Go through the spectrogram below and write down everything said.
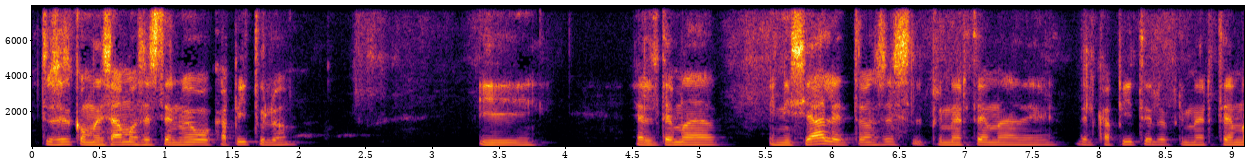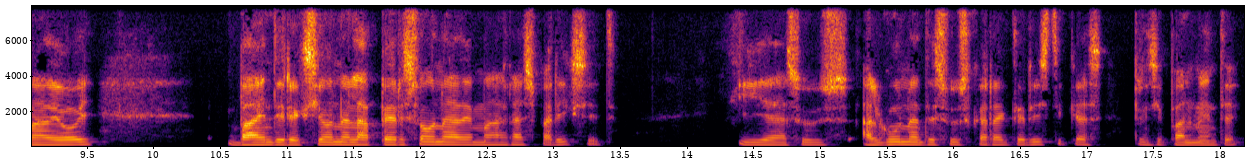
Entonces comenzamos este nuevo capítulo y el tema inicial, entonces el primer tema del capítulo, el primer tema de hoy, va en dirección a la persona de Maharaj Pariksit y a sus, algunas de sus características, principalmente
